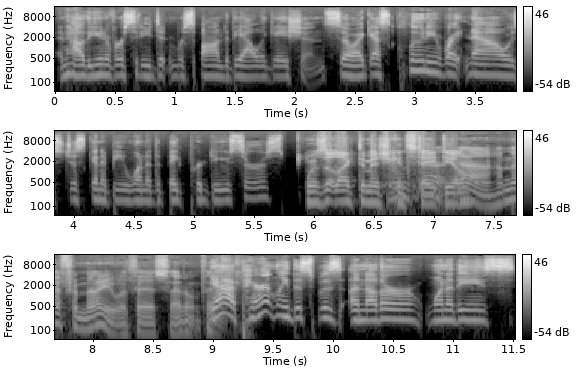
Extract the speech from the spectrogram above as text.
and how the university didn't respond to the allegations. So I guess Clooney right now is just going to be one of the big producers. Was it like the Michigan State deal? Yeah, I'm not familiar with this. I don't think. Yeah, apparently this was another one of these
